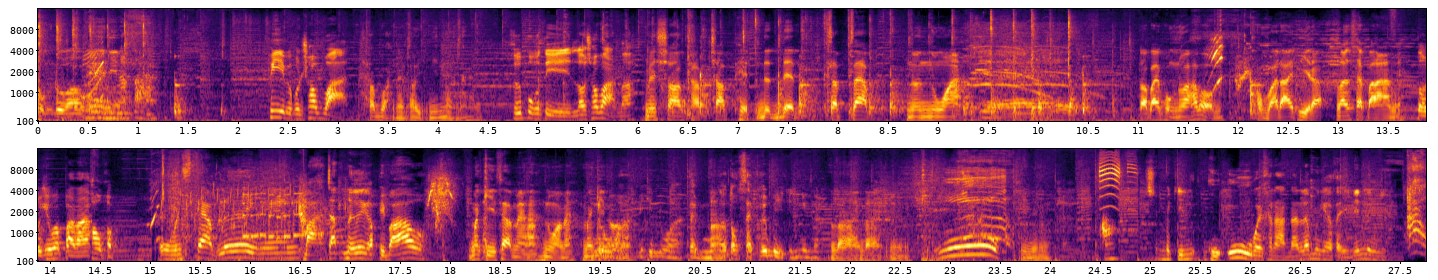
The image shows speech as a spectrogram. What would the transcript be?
ผมดูเอาอันนี้น้ำตาลพี่เป็นคนชอบหวาน ชอบหวานนั้นเอาอีกนิดหน่อยนะครับคือปกติเราชอบหวานปะไม่ชอบครับ ชอบเผ็ดเด็ดๆแซ่บๆนัวๆต่อไปผงนัวครับผม ผมว่าได้ทีละเราจะใส่ปลาร้าไหมเราคิดว่าปลาร้าเข้ากับ โอ้มันแซ่บเลยแมนปลาจัดเลยกับพี่เบ้าเมื่อกี้แซ่บไหมอะนัวไหมเมื่อกี้นัวไหมไม่กินนัวแต่เหมือนเราต้องใส่เพิ่มอีกนิดนึงนะได้ได้อืมโอ้อีกนิดนึงเอ้าฉันเมื่อกี้หูอู้ไปขนาดนั้นแล้วมึงยังใส่อีกนิดนึงอ้าว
